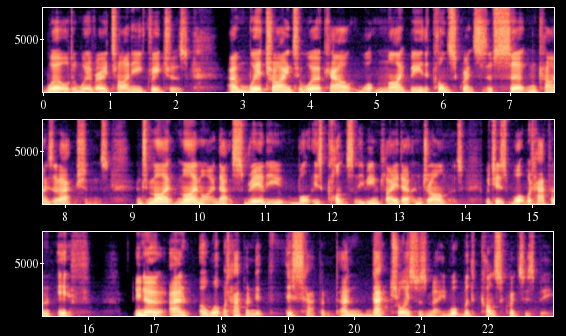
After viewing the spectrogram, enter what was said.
world, and we're very tiny creatures. And we're trying to work out what might be the consequences of certain kinds of actions and to my, my mind, that's really what is constantly being played out in dramas, which is what would happen if, you know, and or what would happen if this happened and that choice was made? What would the consequences be?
